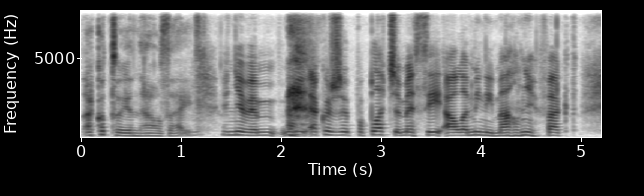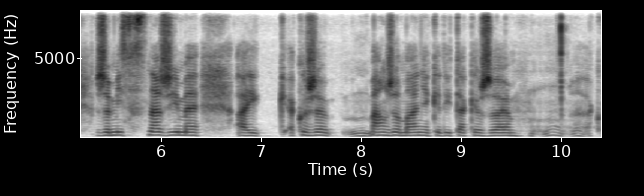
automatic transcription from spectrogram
ako to je naozaj? Ja neviem, my akože poplačeme si, ale minimálne fakt, že my sa snažíme aj, akože manžel má niekedy také, že mm, ako,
